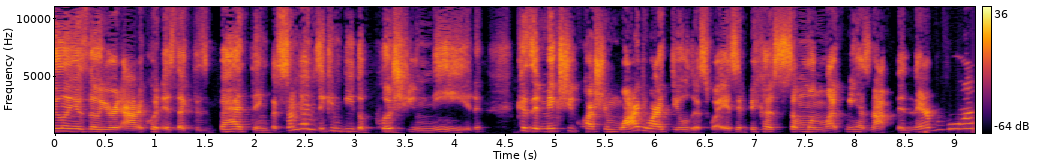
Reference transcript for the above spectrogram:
feeling as though you're inadequate is like this bad thing but sometimes it can be the push you need because it makes you question why do i feel this way is it because someone like me has not been there before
